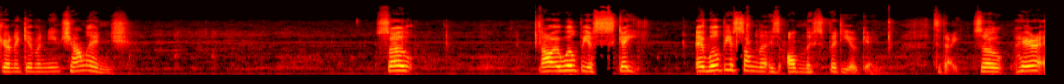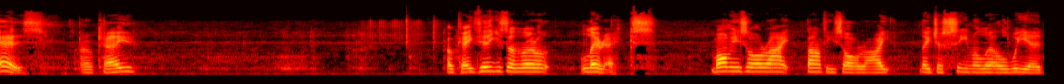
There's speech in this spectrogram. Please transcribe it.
gonna give a new challenge. So, now it will be a skate, it will be a song that is on this video game today. So, here it is, okay? Okay, these are the lyrics. Mommy's alright, daddy's alright, they just seem a little weird.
